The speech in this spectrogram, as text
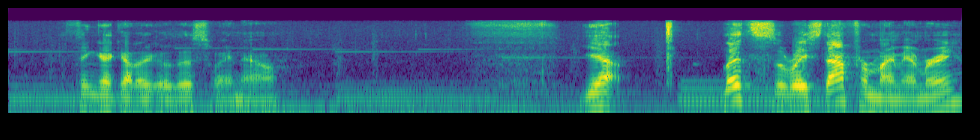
I think I gotta go this way now. Yeah, let's erase that from my memory.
